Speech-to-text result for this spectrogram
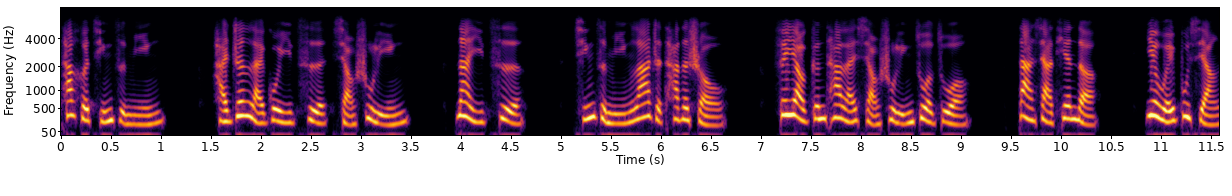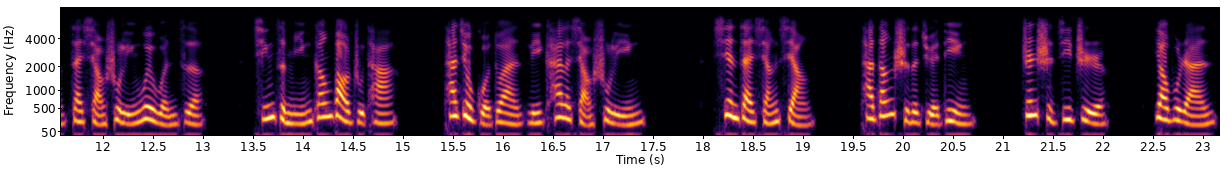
他和秦子明还真来过一次小树林。那一次，秦子明拉着他的手，非要跟他来小树林坐坐。大夏天的，叶维不想在小树林喂蚊子。秦子明刚抱住他。他就果断离开了小树林。现在想想，他当时的决定真是机智。要不然，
